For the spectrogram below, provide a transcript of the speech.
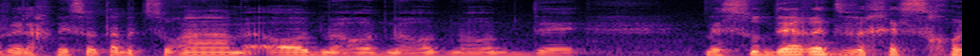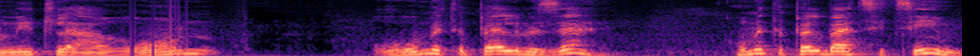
ולהכניס אותה בצורה מאוד מאוד מאוד מאוד אה, מסודרת וחסכונית לארון. הוא מטפל בזה. הוא מטפל בעציצים.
